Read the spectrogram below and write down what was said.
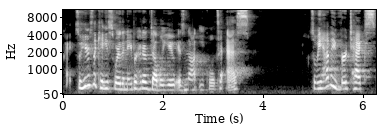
Okay, so here's the case where the neighborhood of W is not equal to S. So we have a vertex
